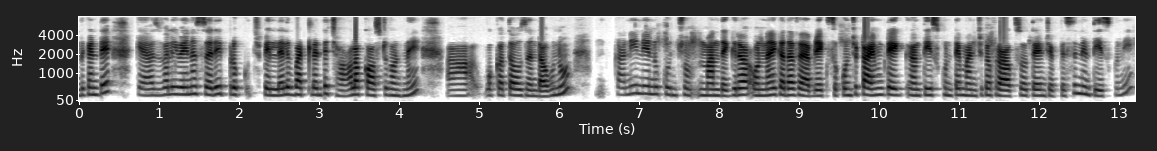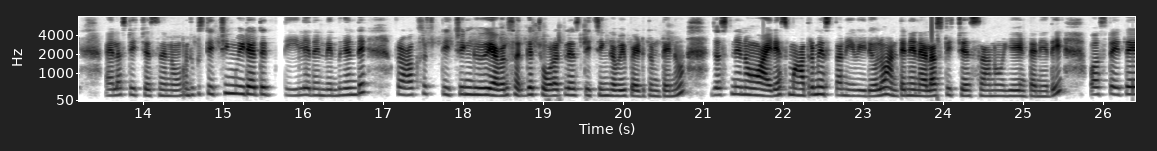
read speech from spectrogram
ఎందుకంటే క్యాజువల్ ఇవైనా సరే ఇప్పుడు పిల్లల బట్టలు అంటే చాలా కాస్ట్గా ఉంటున్నాయి. ఒక థౌజండ్ అవును. కానీ నేను కొంచెం మన దగ్గర ఉన్నాయి కదా ఫ్యాబ్రిక్స్. కొంచెం టైం టేక్ తీసుకుంటే మంచిగా ఫ్రాక్స్ అవుతాయని చెప్పేసి నేను తీసుకుని ఎలా స్టిచ్ చేశాను. అందుకు స్టిచ్చింగ్ వీడియో అయితే తీయలేదండి. ఎందుకంటే ఫ్రాక్స్ స్టిచ్చింగ్ ఎవరు సరిగ్గా చూడట్లేదు స్టిచ్చింగ్ అవి పెడుతుంటేను. జస్ట్ నేను ఐడియాస్ మాత్రమే ఇస్తాను ఈ వీడియోలో. అంటే నేను ఎలా స్టిచ్ చేస్తాను ఏంటనేది. ఫస్ట్ అయితే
